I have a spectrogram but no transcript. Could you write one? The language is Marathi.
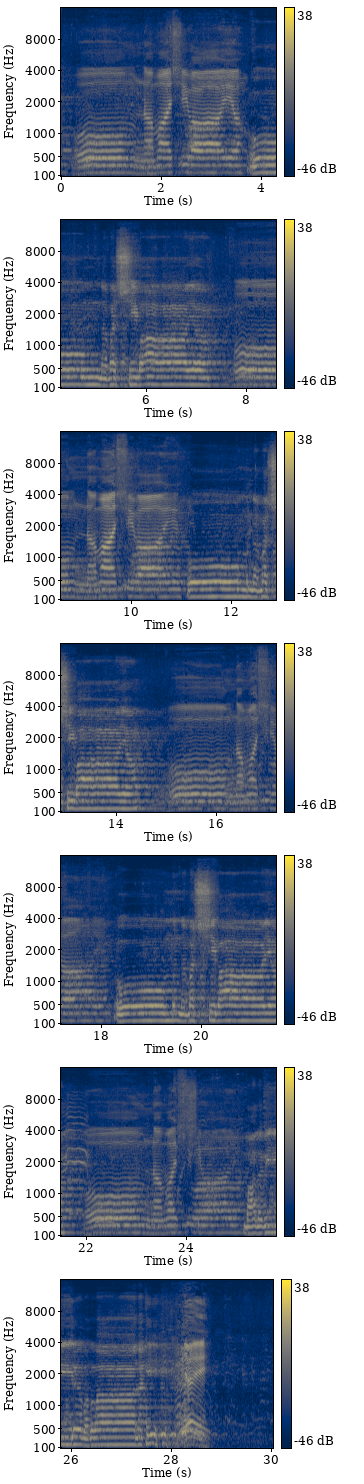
नमः शिवाय। ओम नम शिवाय। ओम नमः शिवाय। ओम नम शिवाय। ओम नमः शिवाय। ओम नम शिवाय। ओम नमः शिवाय। मालवीर भगवान की। जय।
